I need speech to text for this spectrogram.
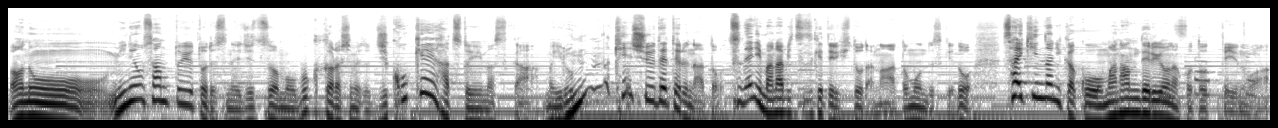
あのー、峰夫さんというとですね実はもう僕からしてみると自己啓発といいますか、まあ、いろんな研修出てるなと常に学び続けてる人だなと思うんですけど最近何かこう学んでるようなことっていうのは？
